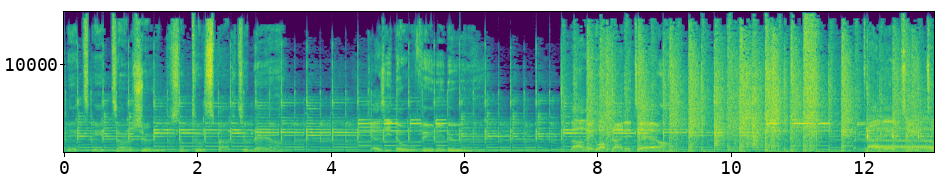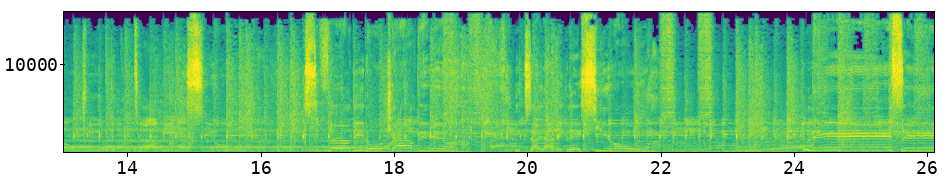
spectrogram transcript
planète est un jeu, nous sommes tous partenaires. Casino vénéneux, barré noir planétaire. La planète est en cure de contamination. Ces fleurs d'hydrocarbures exhalent la régression. Laissez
